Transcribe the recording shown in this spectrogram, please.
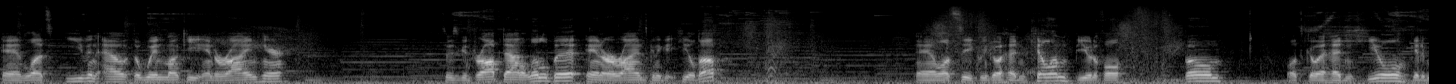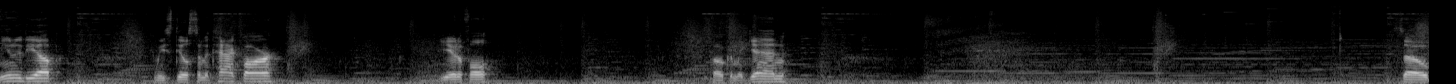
and let's even out the Wind Monkey and Orion here. So he's going to drop down a little bit, and Orion's going to get healed up. And let's see, can we go ahead and kill him? Beautiful. Boom. Let's go ahead and heal, get immunity up. Can we steal some attack bar? Beautiful. Poke him again. So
